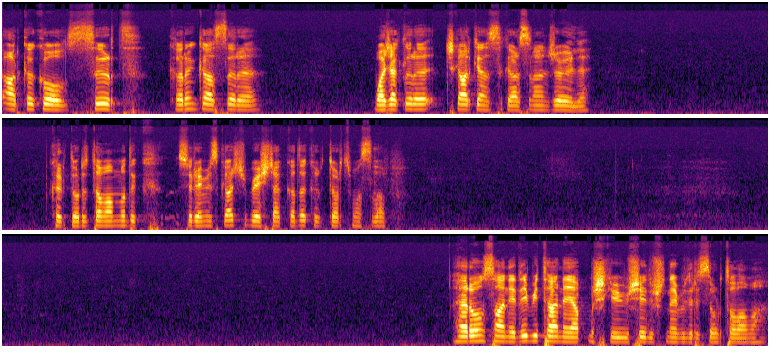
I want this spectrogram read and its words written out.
arka kol, sırt, karın kasları, bacakları çıkarken sıkarsın anca öyle. 44'ü tamamladık. Süremiz kaç? 5 dakikada 44 muscle up. Her 10 saniyede bir tane yapmış gibi bir şey düşünebiliriz ortalama.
